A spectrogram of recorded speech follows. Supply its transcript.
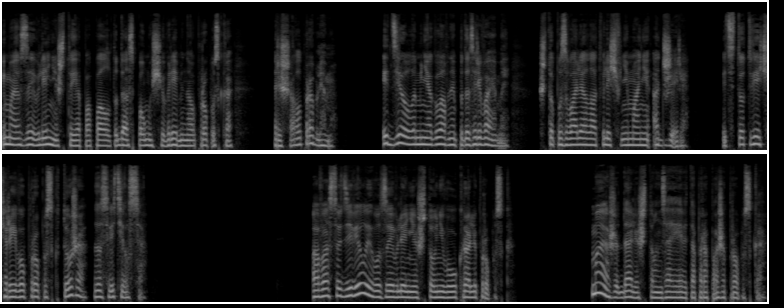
И мое заявление, что я попала туда с помощью временного пропуска, решало проблему. И делало меня главной подозреваемой, что позволяло отвлечь внимание от Джерри. Ведь тот вечер его пропуск тоже засветился. А вас удивило его заявление, что у него украли пропуск? Мы ожидали, что он заявит о пропаже пропуска.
